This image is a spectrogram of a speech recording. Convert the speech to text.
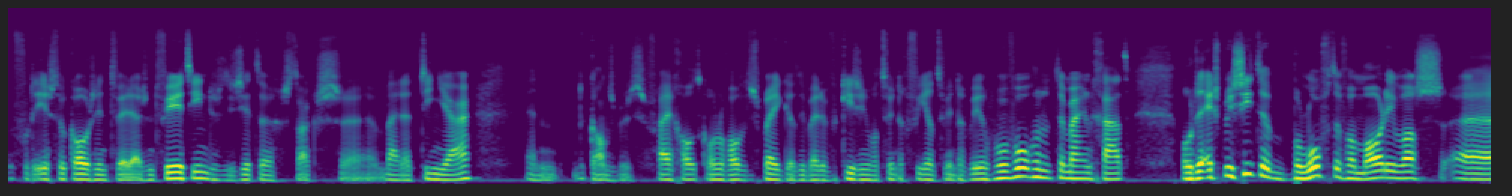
voor het eerst verkozen in 2014, dus die zit er straks bijna tien jaar, en de kans is vrij groot, komen nog over te spreken, dat hij bij de verkiezingen van 2024 weer voor een volgende termijn gaat. Maar de expliciete belofte van Modi was uh,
